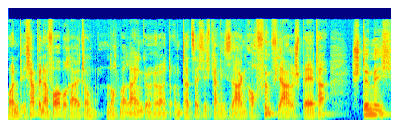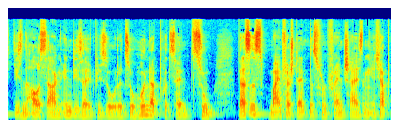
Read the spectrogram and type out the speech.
Und ich habe in der Vorbereitung nochmal reingehört und tatsächlich kann ich sagen, auch fünf Jahre später stimme ich diesen Aussagen in dieser Episode zu 100% zu. Das ist mein Verständnis von Franchising. Ich habe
